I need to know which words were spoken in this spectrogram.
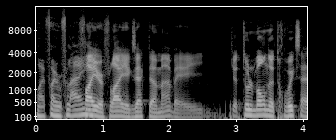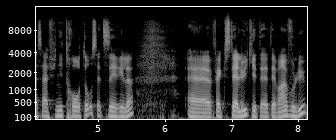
Ouais, Firefly. Firefly, exactement, ben, que tout le monde a trouvé que ça, ça a fini trop tôt, cette série-là. Euh, fait que c'était lui qui était, était vraiment voulu.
